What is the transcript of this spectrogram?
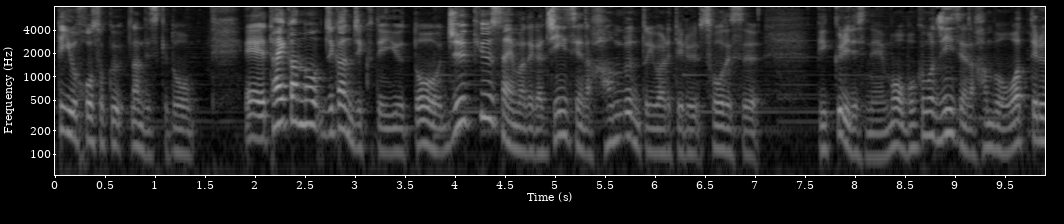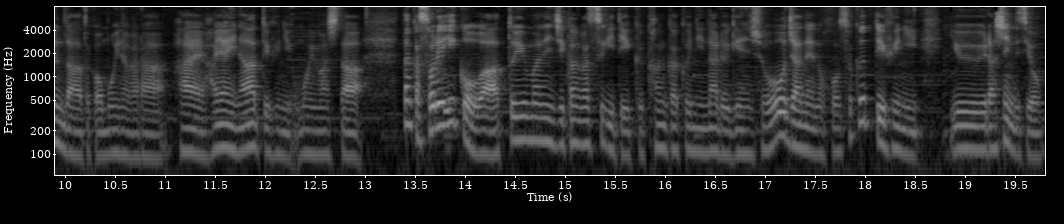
っていう法則なんですけど、えー、体感の時間軸で言うと、19歳までが人生の半分と言われてるそうです。びっくりですね。もう僕も人生の半分終わってるんだとか思いながら、はい、早いなっていうふうに思いました。なんかそれ以降はあっという間に時間が過ぎていく感覚になる現象をジャネの法則っていうふうに言うらしいんですよ。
